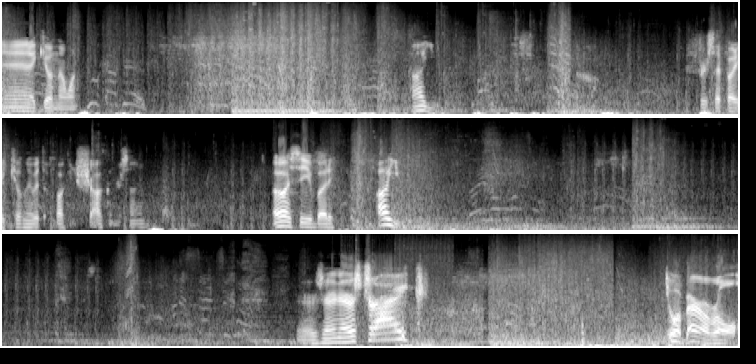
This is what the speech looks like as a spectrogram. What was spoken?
And I killed that one. Ah, you. First I thought he killed me with a fucking shotgun or something. Oh, I see you, buddy. Oh, you. There's an airstrike! Do a barrel roll.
